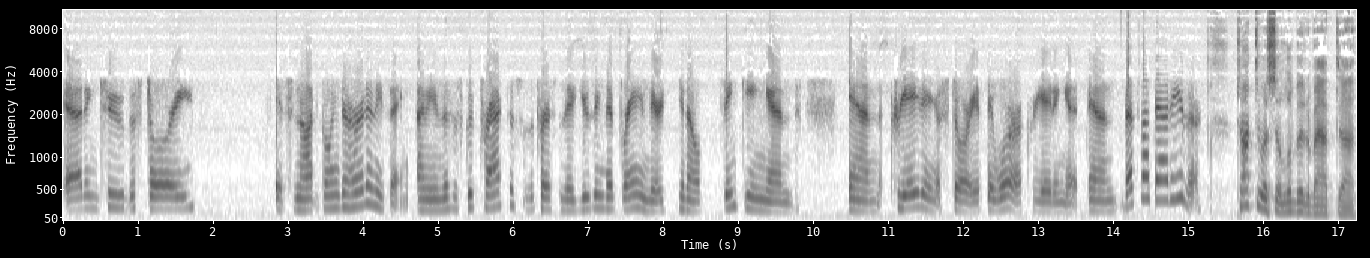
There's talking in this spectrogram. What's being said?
adding to the story, it's not going to hurt anything. I mean, this is good practice for the person. They're using their brain. They're, you know, thinking and and creating a story if they were creating it, and that's not bad either. Talk to us a little bit about uh,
